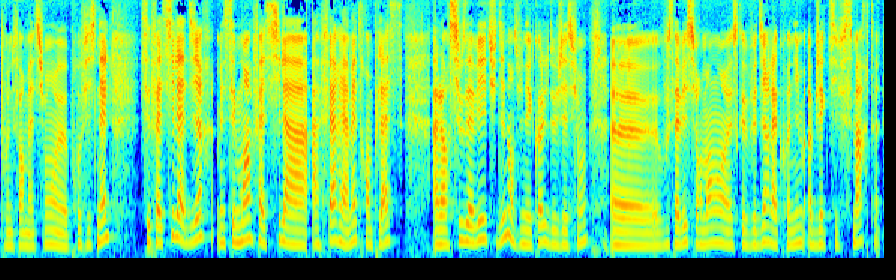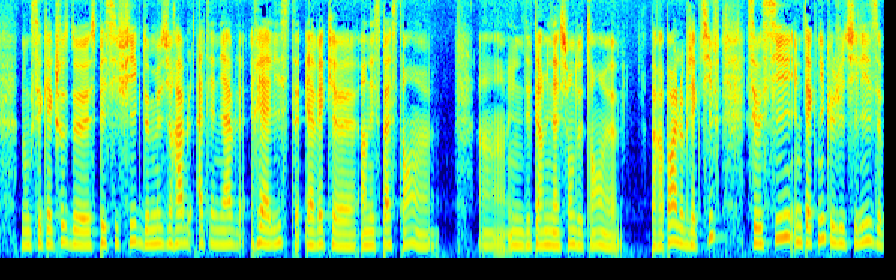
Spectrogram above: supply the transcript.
pour une formation professionnelle. C'est facile à dire, mais c'est moins facile à, faire et à mettre en place. Alors, si vous avez étudié dans une école de gestion, euh, vous savez sûrement euh, ce que veut dire l'acronyme Objectif SMART. Donc, c'est quelque chose de spécifique, de mesurable, atteignable, réaliste et avec euh, un espace-temps, une détermination de temps par rapport à l'objectif. C'est aussi une technique que j'utilise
